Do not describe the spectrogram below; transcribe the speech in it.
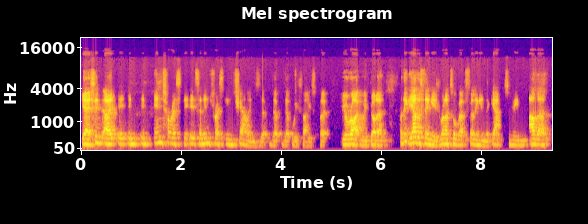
yeah, it's in, uh, in, in interesting. It's an interesting challenge that, that that we face. But you're right. We've got to. I think the other thing is when I talk about filling in the gaps. I mean, other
